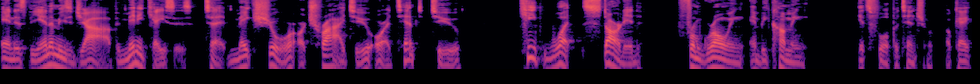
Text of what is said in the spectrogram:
And it's the enemy's job in many cases to make sure or try to or attempt to keep what started from growing and becoming its full potential. Okay.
